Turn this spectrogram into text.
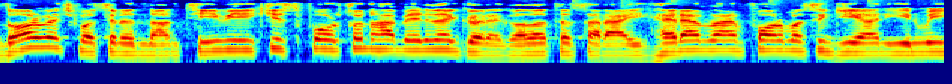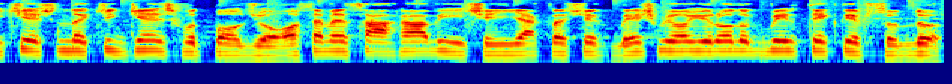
Norveç basınından TV2 Sport'un haberine göre Galatasaray Herenven forması giyen 22 yaşındaki genç futbolcu Osame Sahravi için yaklaşık 5 milyon euroluk bir teklif sundu.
